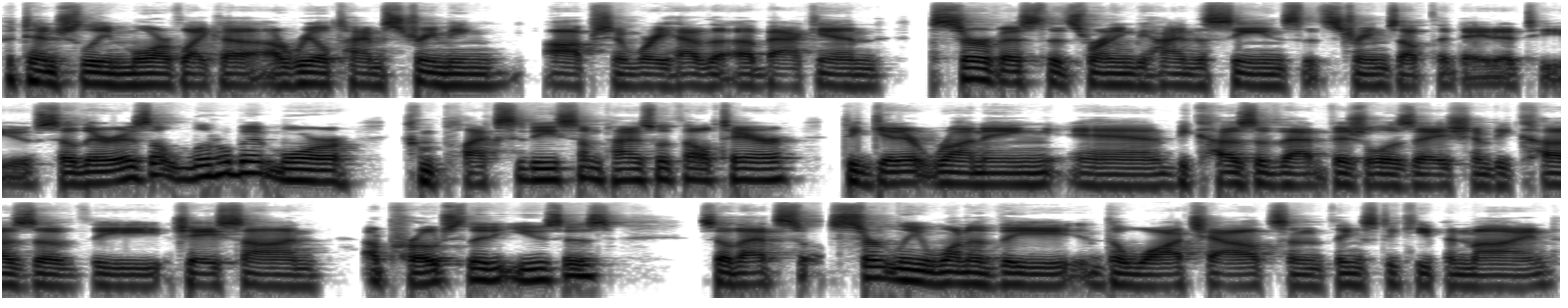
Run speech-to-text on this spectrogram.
potentially more of like a, a real time streaming option where you have a back end service that's running behind the scenes that streams up the data to you. So there is a little bit more complexity sometimes with Altair to get it running. And because of that visualization, because of the JSON approach that it uses. So that's certainly one of the the watch outs and things to keep in mind.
